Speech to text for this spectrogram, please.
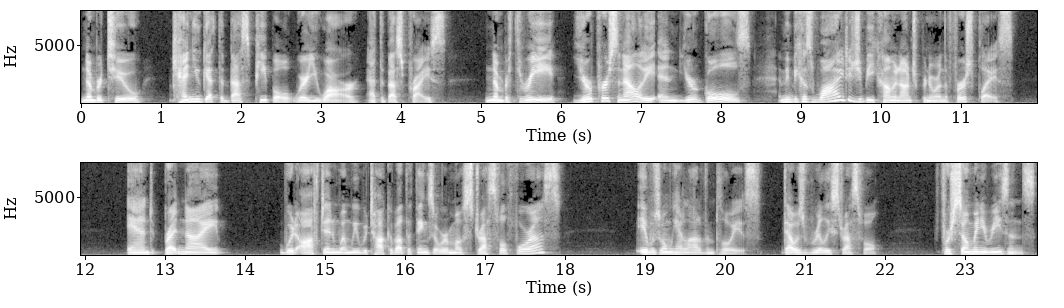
Number two, can you get the best people where you are at the best price? Number three, your personality and your goals. I mean, because why did you become an entrepreneur in the first place? And Brett and I would often, when we would talk about the things that were most stressful for us, it was when we had a lot of employees. That was really stressful for so many reasons.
